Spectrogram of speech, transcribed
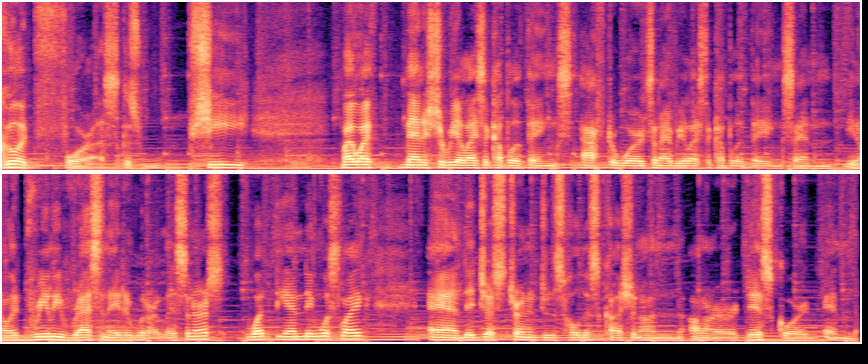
good for us because she my wife managed to realize a couple of things afterwards and i realized a couple of things and you know it really resonated with our listeners what the ending was like and it just turned into this whole discussion on on our discord and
